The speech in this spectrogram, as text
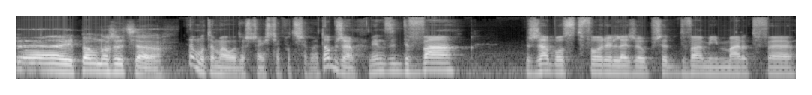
Ej, pełno życia. Temu to mało do szczęścia potrzeba. Dobrze, więc dwa żabostwory leżą przed wami martwe.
